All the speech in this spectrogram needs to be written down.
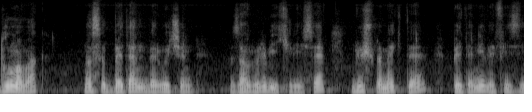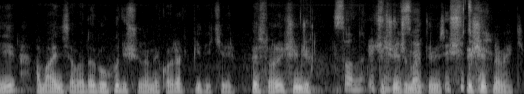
durmamak nasıl beden ve ruh için zaruri bir ikili ise düşmemek de bedeni ve fiziği ama aynı zamanda ruhu düşürmemek olarak bir ikili. Ve sonra üçüncü Sonun üçüncüsü Üçüncü maddemiz üşütme. üşütmemek.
